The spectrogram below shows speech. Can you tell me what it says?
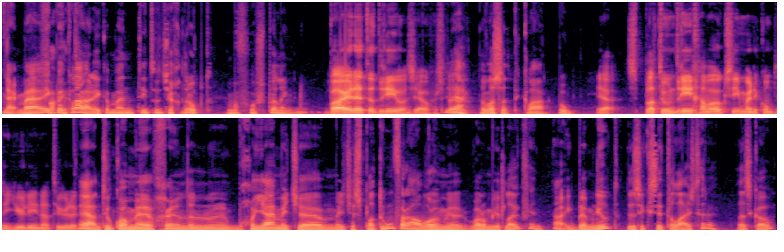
Nee, maar ik ben it. klaar. Ik heb mijn titeltje gedropt. Mijn voorspelling. Bayonetta 3 was jouw voorspelling. Ja, dat was het. Klaar. Boom. Ja. Splatoon 3 gaan we ook zien, maar die komt in juli natuurlijk. Ja, en toen kwam, eh, begon jij met je, met je Splatoon-verhaal waarom je, waarom je het leuk vindt. Nou, ik ben benieuwd, dus ik zit te luisteren. Let's go.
